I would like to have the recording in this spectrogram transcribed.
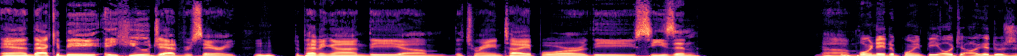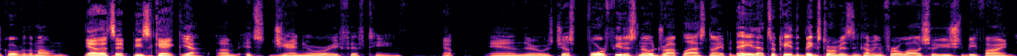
and that could be a huge adversary, Mhm. depending on the um, the terrain type or the season. Yeah, Um, from point A to point B. Oh, all you got to do is just go over the mountain. Yeah, that's it. Piece of cake. Yeah, um, it's January fifteenth. And there was just four feet of snow drop last night, but hey, that's okay. The big storm isn't coming for a while, so you should be fine.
